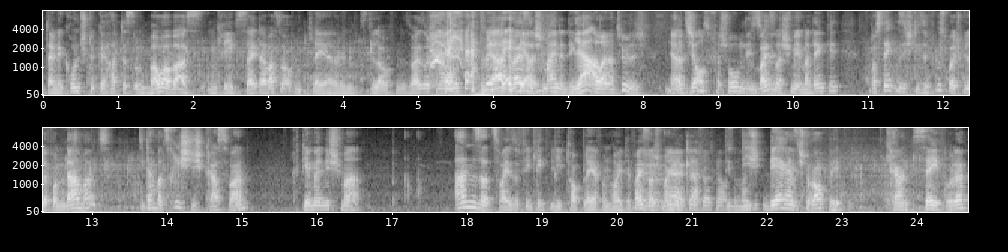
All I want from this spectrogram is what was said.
deine Grundstücke hattest und Bauer warst in Kriegszeit, da warst du auch ein Player, wenn es gelaufen ist. Weißt du, was ich meine? ja, du weißt, was ich meine, Digga. ja, aber natürlich. Das Ja. hat sich auch so verschoben, dieses Weißt du, was ich mir immer denke? Was denken sich diese Fußballspieler von damals, die damals richtig krass waren? Die haben ja nicht mal ansatzweise so viel gekriegt wie die Top-Player von heute. Weißt du, was ich meine? Ja, klar, ich weiß genau, was Die, du meinst. die, die ärgern sich doch auch krank, safe, oder?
